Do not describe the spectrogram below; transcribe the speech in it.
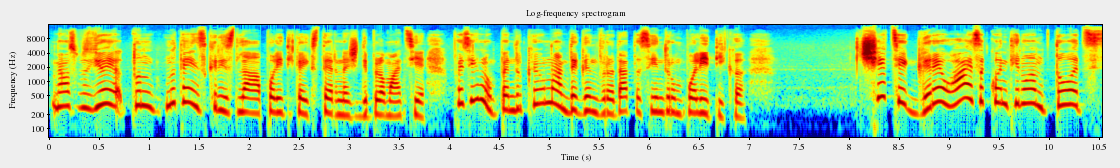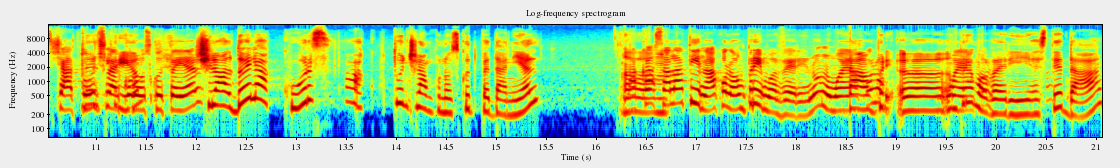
mi-au spus, Vioia, tu nu te-ai înscris la politică externă și diplomație. Păi zic, nu, pentru că eu nu am de gând vreodată să intru în politică. Ce ți-e greu? Hai să continuăm toți. Și atunci l-ai cunoscut pe el? Și la al doilea curs, atunci l-am cunoscut pe Daniel. La Casa um, Latină, acolo, în primăverii, nu? Numai da, acolo? în, pri- uh, în primăverii este, da.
